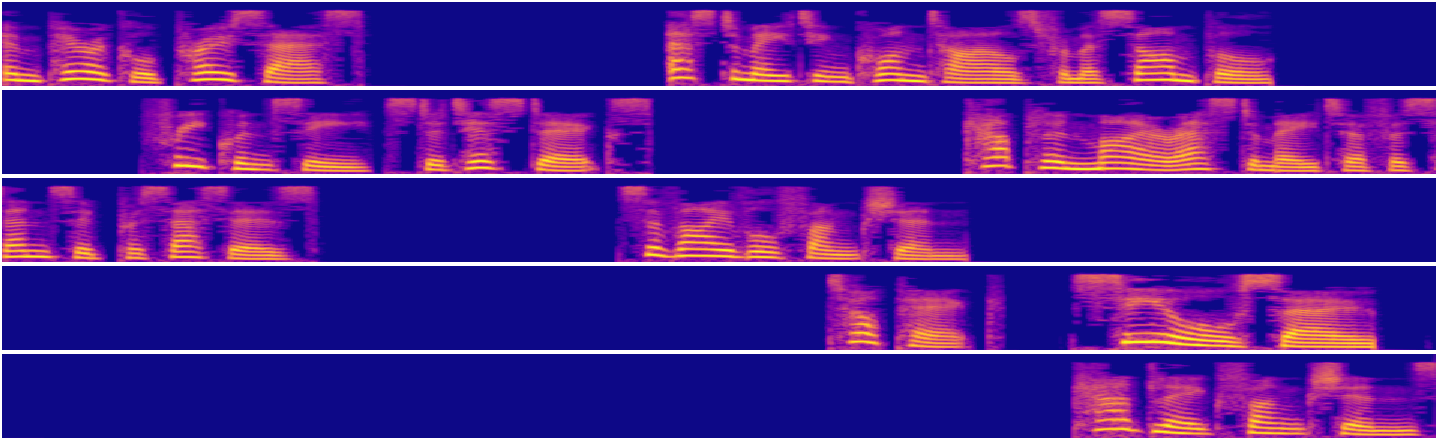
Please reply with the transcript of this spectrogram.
Empirical process Estimating quantiles from a sample Frequency statistics Kaplan-Meier estimator for censored processes Survival function. Topic. See also CÀDLÀG functions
